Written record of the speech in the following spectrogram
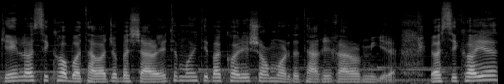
که این لاستیک ها با توجه به شرایط محیطی و کاری شما مورد تغییر قرار می‌گیره. لاستیک های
